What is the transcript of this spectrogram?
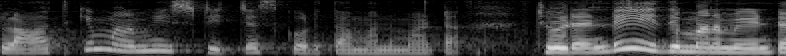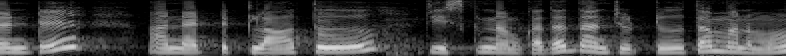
క్లాత్కి మనం ఈ స్టిచ్చెస్ కొడతామన్నమాట. చూడండి ఇది మనం ఏంటంటే ఆ నెట్ క్లాత్ తీసుకున్నాం కదా దాని చుట్టూతా మనము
